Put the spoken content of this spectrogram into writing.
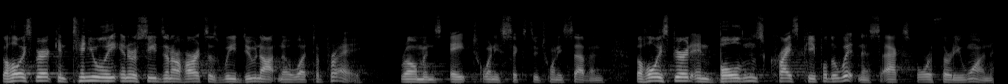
The Holy Spirit continually intercedes in our hearts as we do not know what to pray, Romans 8, 26 through 27. The Holy Spirit emboldens Christ's people to witness, Acts 4, 31.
